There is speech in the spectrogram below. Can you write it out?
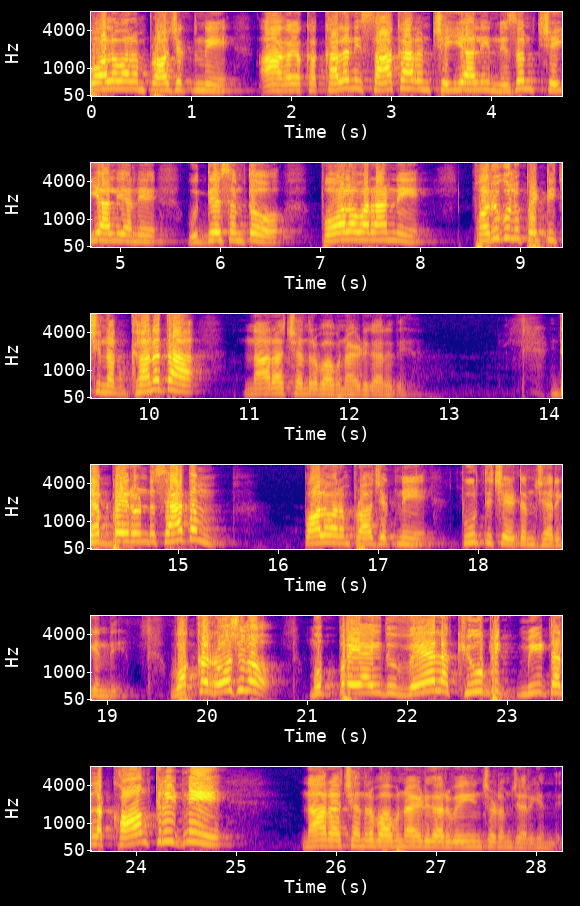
పోలవరం ప్రాజెక్టుని ఆ యొక్క కళని సాకారం చెయ్యాలి నిజం చెయ్యాలి అనే ఉద్దేశంతో పోలవరాన్ని పరుగులు పెట్టించిన ఘనత నారా చంద్రబాబు నాయుడు గారిది. డెబ్బై రెండు శాతం పోలవరం ప్రాజెక్ట్ని పూర్తి చేయటం జరిగింది. ఒక్క రోజులో ముప్పై ఐదు వేల క్యూబిక్ మీటర్ల కాంక్రీట్ని నారా చంద్రబాబు నాయుడు గారు వేయించడం జరిగింది.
